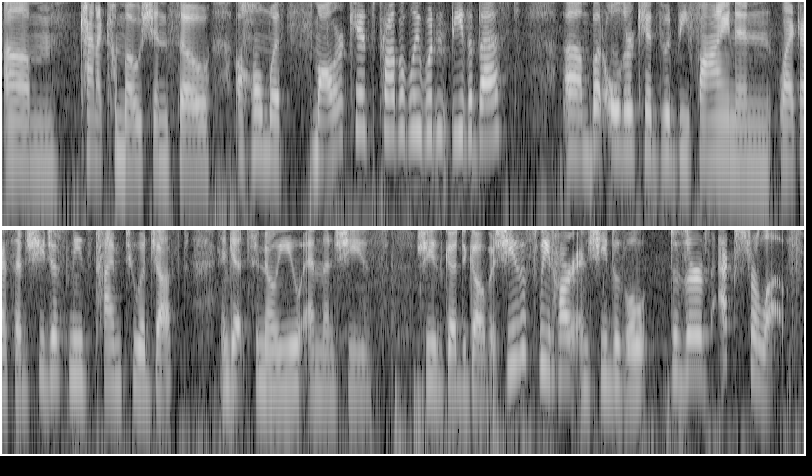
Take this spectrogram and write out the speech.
um, kind of commotion. So a home with smaller kids probably wouldn't be the best. Um, but older kids would be fine, and like I said, she just needs time to adjust and get to know you, and then she's she's good to go. But she's a sweetheart, and she des- deserves extra love.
